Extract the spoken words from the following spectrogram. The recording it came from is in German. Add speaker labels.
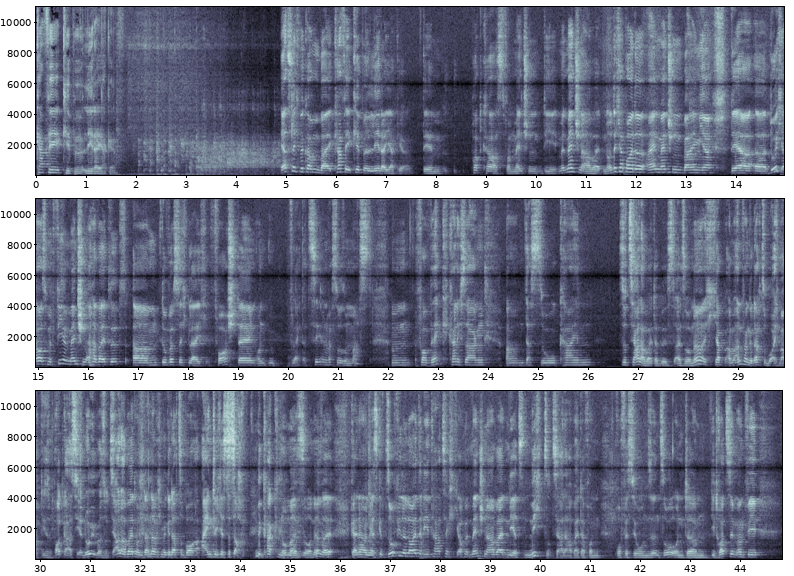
Speaker 1: Kaffee, Kippe, Lederjacke. Herzlich willkommen bei Kaffee, Kippe, Lederjacke, dem Podcast von Menschen, die mit Menschen arbeiten. Und ich habe heute einen Menschen bei mir, der äh, durchaus mit vielen Menschen arbeitet. Ähm, du wirst dich gleich vorstellen und vielleicht erzählen, was du so machst. Ähm, vorweg kann ich sagen, ähm, dass du kein Sozialarbeiter bist. Also, ne, ich habe am Anfang gedacht, so, boah, ich mache diesen Podcast hier nur über Sozialarbeiter. Und dann habe ich mir gedacht, so, boah, eigentlich ist das auch eine Kacknummer, so, ne, weil, keine Ahnung, es gibt so viele Leute, die tatsächlich auch mit Menschen arbeiten, die jetzt nicht Sozialarbeiter von Profession sind, so, und ähm, die trotzdem irgendwie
